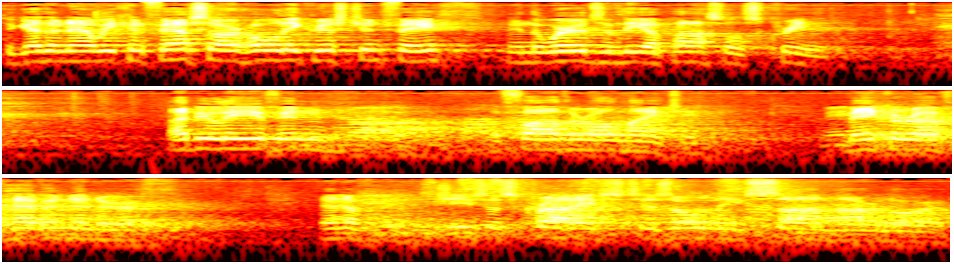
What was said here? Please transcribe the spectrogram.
Together now we confess our holy Christian faith in the words of the Apostles' Creed. I believe in the Father Almighty, maker of heaven and earth, and of Jesus Christ, his only Son, our Lord,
